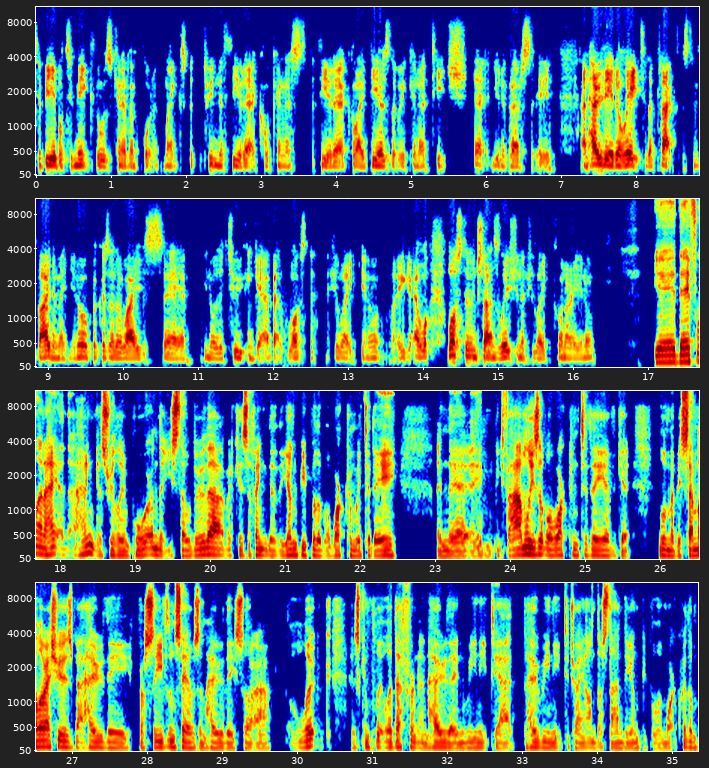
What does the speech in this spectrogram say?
to be able to make those kind of important links between the theoretical kind of the theoretical ideas that we kind of teach at university and how they relate to the practice environment you know because otherwise uh, you know the two can get a bit lost if you like you know like lost in translation if you like connor you know yeah, definitely. I, I think it's really important that you still do that because I think that the young people that we're working with today and the um, families that we're working today have got well maybe similar issues, but how they perceive themselves and how they sort of look is completely different and how then we need to act, how we need to try and understand the young people and work with them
